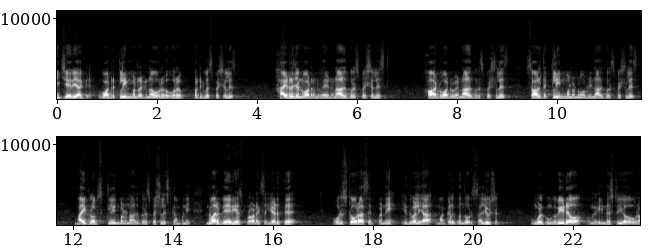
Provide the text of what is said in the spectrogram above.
each ஏரியாவுக்கு வாட்டர் க்ளீன் பண்ணுறதுக்குன்னா ஒரு ஒரு பர்டிகுலர் ஸ்பெஷலிஸ்ட் ஹைட்ரஜன் வாட்டர்னு வேணும்னா அதுக்கு ஒரு ஸ்பெஷலிஸ்ட் ஹாட் வாட்டர் வேணால் அதுக்கு ஒரு ஸ்பெஷலிஸ்ட் சால்ட்டை க்ளீன் பண்ணணும் அப்படின்னா அதுக்கு ஒரு ஸ்பெஷலிஸ்ட் மைக்ரோப்ஸ் க்ளீன் பண்ணணும்னா அதுக்கு ஒரு ஸ்பெஷலிஸ்ட் கம்பெனி இந்த மாதிரி வேரியஸ் ப்ராடக்ட்ஸை எடுத்து ஒரு ஸ்டோராக செட் பண்ணி இது வழியாக மக்களுக்கு வந்து ஒரு சல்யூஷன் உங்களுக்கு உங்கள் வீடோ உங்கள் இண்டஸ்ட்ரியோ ஒரு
